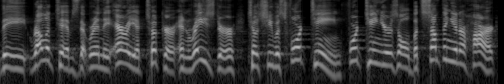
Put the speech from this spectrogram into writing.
the relatives that were in the area took her and raised her till she was 14, 14 years old. But something in her heart,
